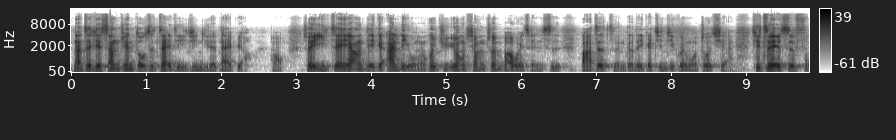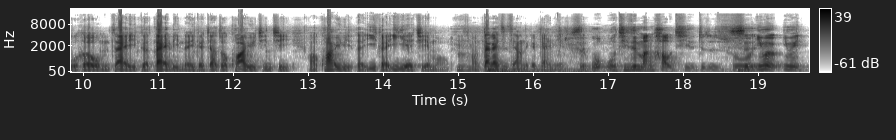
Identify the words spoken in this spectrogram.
那这些商圈都是在地经济的代表。哦，所以以这样的一个案例，我们会去用乡村包围城市，把这整个的一个经济规模做起来。其实这也是符合我们在一个带领的一个叫做跨域经济哦，跨域的一个异业结盟。哦，大概是这样的一个概念。是我我其实蛮好奇的，就是说，因为因为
